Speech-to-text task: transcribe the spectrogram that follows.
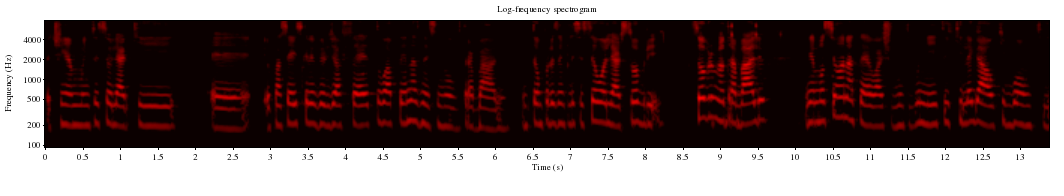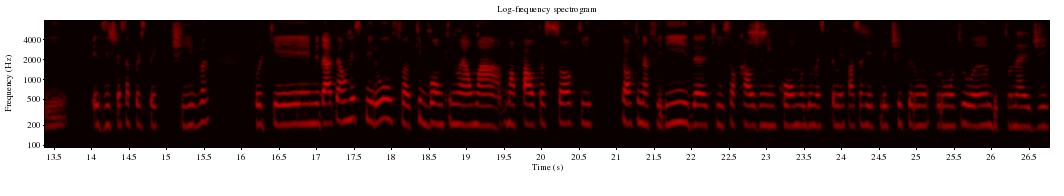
Eu tinha muito esse olhar que é, eu passei a escrever de afeto apenas nesse novo trabalho. Então, por exemplo, esse seu olhar sobre, sobre o meu trabalho me emociona até, eu acho muito bonito e que legal, que bom que existe essa perspectiva, porque me dá até um respiro, ufa, que bom que não é uma, uma pauta só que toque na ferida, que só cause um incômodo, mas que também faça refletir por um, por um outro âmbito, né, de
